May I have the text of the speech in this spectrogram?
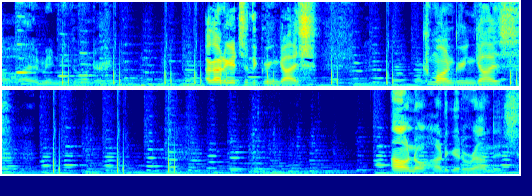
Oh, it made me go under. I gotta get to the green guys. Come on, green guys. I don't know how to get around this.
